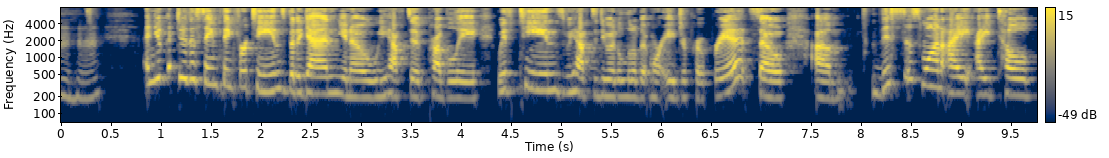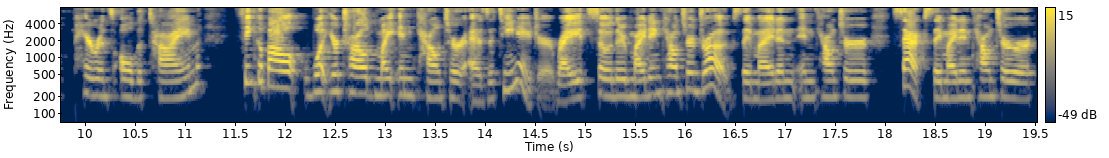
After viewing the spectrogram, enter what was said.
Mm-hmm. And you could do the same thing for teens, but again, you know, we have to probably with teens we have to do it a little bit more age appropriate. So um, this is one I, I tell parents all the time think about what your child might encounter as a teenager, right? So they might encounter drugs, they might in, encounter sex, they might encounter,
